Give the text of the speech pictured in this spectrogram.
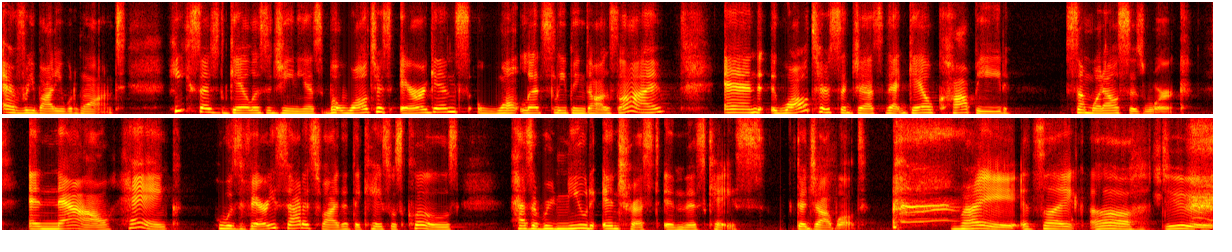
everybody would want. He says Gale is a genius, but Walter's arrogance won't let sleeping dogs lie. And Walter suggests that Gale copied someone else's work. And now Hank, who was very satisfied that the case was closed, has a renewed interest in this case. Good job, Walt. right. It's like, oh, dude.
